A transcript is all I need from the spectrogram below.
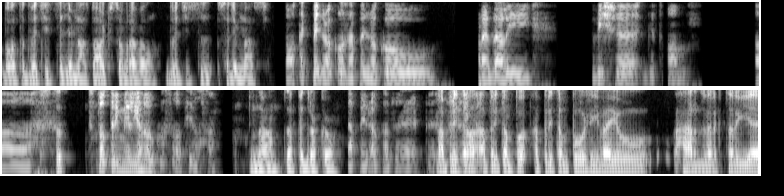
Bolo to 2017, no ako som vravel, 2017. No tak 5 rokov, za 5 rokov predali vyše, kde to mám, uh, Sto, 103 miliónov kusov cieľa. no, za 5 rokov. Za 5 rokov, to je, to je A pritom, a, pritom, po, a pritom používajú hardware, ktorý je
